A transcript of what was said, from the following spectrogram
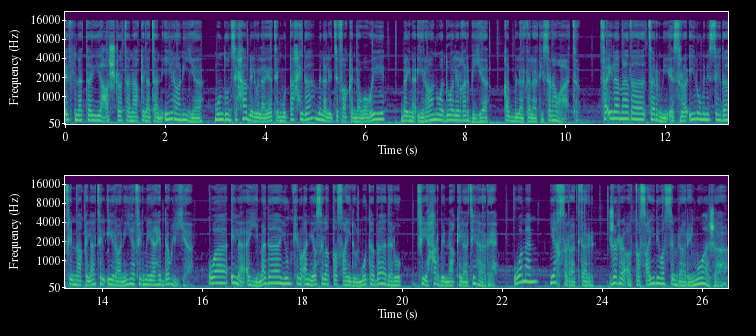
اثنتي عشرة ناقلة إيرانية منذ انسحاب الولايات المتحدة من الاتفاق النووي بين إيران والدول الغربية قبل ثلاث سنوات. فإلى ماذا ترمي إسرائيل من استهداف الناقلات الإيرانية في المياه الدولية؟ وإلى أي مدى يمكن أن يصل التصعيد المتبادل في حرب الناقلات هذه؟ ومن يخسر أكثر جراء التصعيد واستمرار المواجهة؟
